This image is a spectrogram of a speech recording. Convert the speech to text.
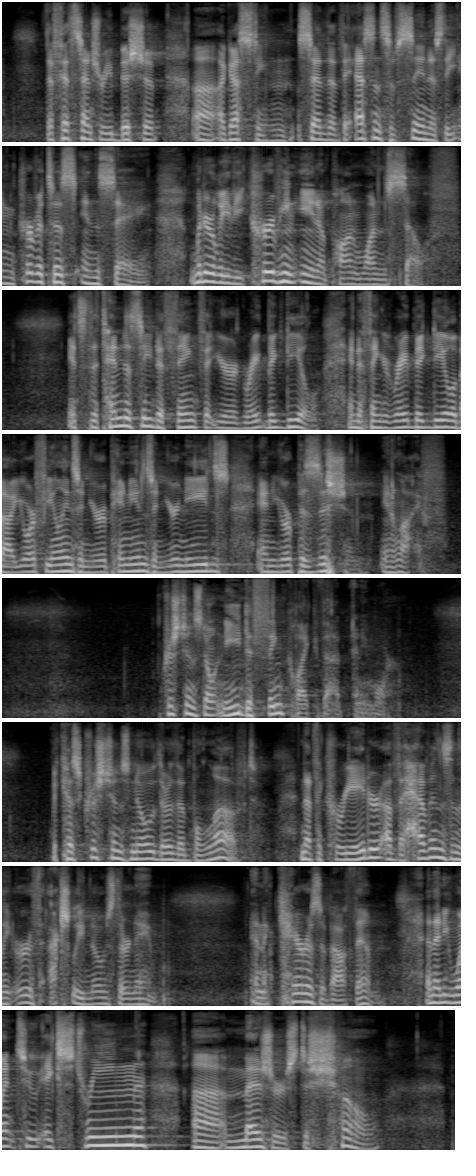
The fifth century bishop uh, Augustine said that the essence of sin is the incurvatus in se, literally the curving in upon oneself. It's the tendency to think that you're a great big deal and to think a great big deal about your feelings and your opinions and your needs and your position in life. Christians don't need to think like that anymore because Christians know they're the beloved and that the creator of the heavens and the earth actually knows their name and cares about them. And then he went to extreme uh, measures to show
